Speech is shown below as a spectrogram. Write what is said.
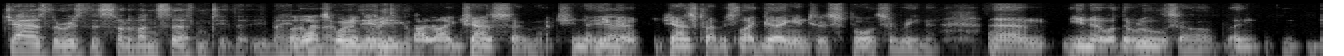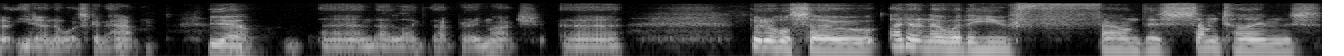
Jazz, there is this sort of uncertainty that you may. Well, that's one of the, reasons I like jazz so much. You know, you yeah. go to a jazz club, it's like going into a sports arena. Um, you know what the rules are, and, but you don't know what's going to happen. Yeah, and I like that very much. Uh, but also, I don't know whether you found this sometimes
